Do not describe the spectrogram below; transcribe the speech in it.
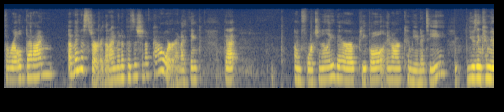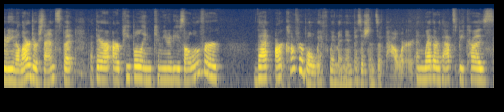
thrilled that I'm a minister, that I'm in a position of power. And I think that unfortunately there are people in our community, using community in a larger sense, but that there are people in communities all over that aren't comfortable with women in positions of power. And whether that's because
